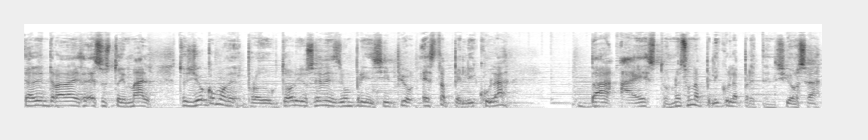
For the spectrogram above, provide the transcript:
ya de entrada eso estoy mal. Entonces yo como productor, yo sé desde un principio, esta película va a esto, no es una película pretenciosa.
